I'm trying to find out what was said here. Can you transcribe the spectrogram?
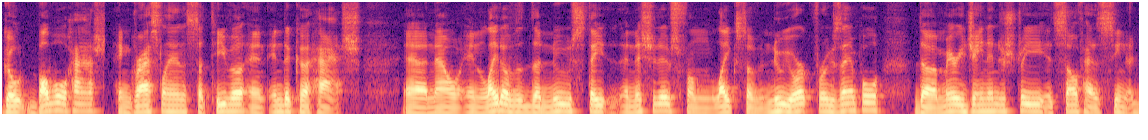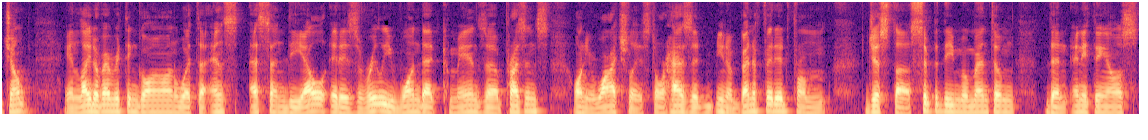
Goat Bubble Hash and Grassland Sativa and Indica Hash. Uh, now, in light of the new state initiatives from likes of New York, for example, the Mary Jane industry itself has seen a jump. In light of everything going on with the SNDL, it is really one that commands a presence on your watch list, or has it, you know, benefited from just uh, sympathy momentum than anything else?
